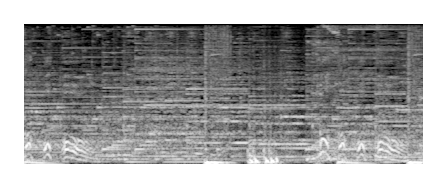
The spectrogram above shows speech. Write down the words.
ho, ho, ho. Ho, ho, ho, ho.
